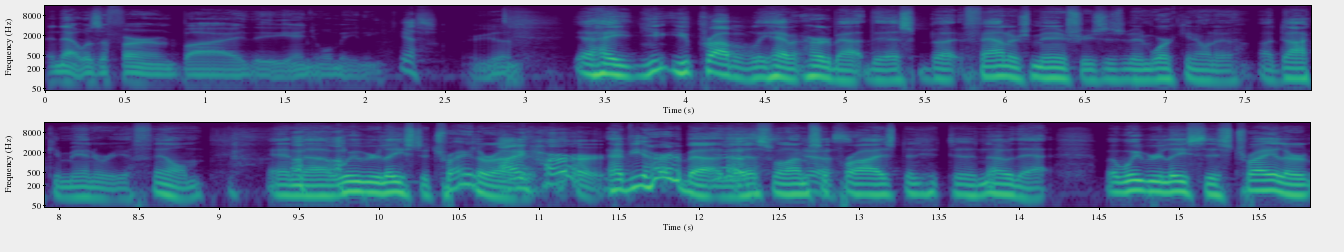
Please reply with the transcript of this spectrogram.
and that was affirmed by the annual meeting. Yes. Very good. Yeah, hey, you, you probably haven't heard about this, but Founders Ministries has been working on a, a documentary, a film, and uh, we released a trailer of I it. heard. Have you heard about Yes, this? Well, I'm yes. surprised to, to know that. But we released this trailer,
